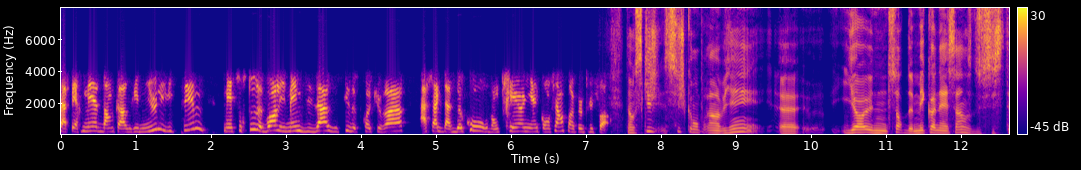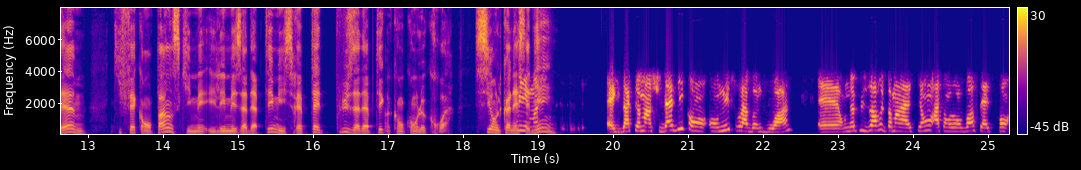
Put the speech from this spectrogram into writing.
ça permet d'encadrer mieux les victimes, mais surtout de voir les mêmes visages aussi de procureurs à chaque date de cours, donc créer un lien de confiance un peu plus fort. Donc, ce qui- si je comprends bien, euh, il y a une sorte de méconnaissance du système qui fait qu'on pense qu'il est mésadapté, mais il serait peut-être plus adapté qu'on le croit, si on le connaissait Oui, moi, bien. Exactement. Je suis d'avis qu'on on est sur la bonne voie. Euh, on a plusieurs recommandations. Attendons de voir si elles seront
